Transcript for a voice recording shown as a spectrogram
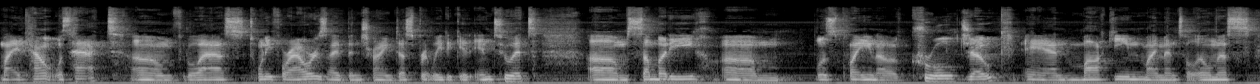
my account was hacked. Um, for the last 24 hours, I've been trying desperately to get into it. Um, somebody um, was playing a cruel joke and mocking my mental illness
